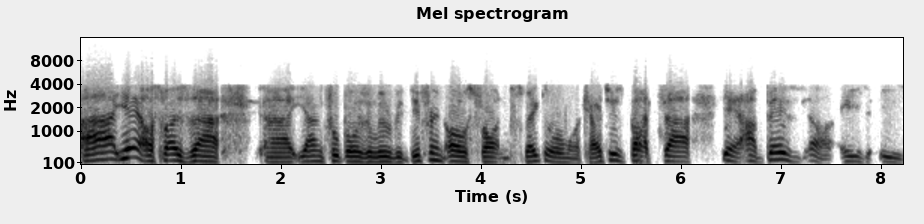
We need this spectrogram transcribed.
Uh, yeah, I suppose uh, uh, young football is a little bit different. I was frightened to speak to all my coaches, but uh, yeah, uh, Bez, uh, he's, he's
